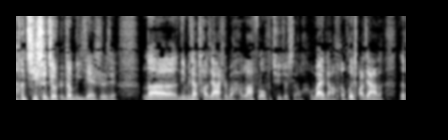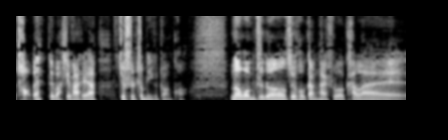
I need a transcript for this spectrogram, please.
其实就是这么一件事情，那你们想吵架是吧？拉夫罗夫去就行了。外长很会吵架的，那吵呗，对吧？谁怕谁啊？就是这么一个状况。那我们只能最后感慨说，看来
